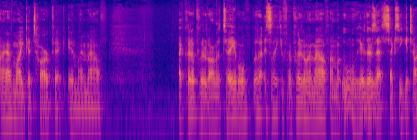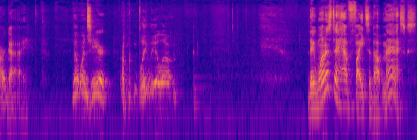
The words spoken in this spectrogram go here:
I have my guitar pick in my mouth. I could have put it on the table, but it's like if I put it in my mouth, I'm like, ooh, here, there's that sexy guitar guy. No one's here. I'm completely alone. They want us to have fights about masks.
